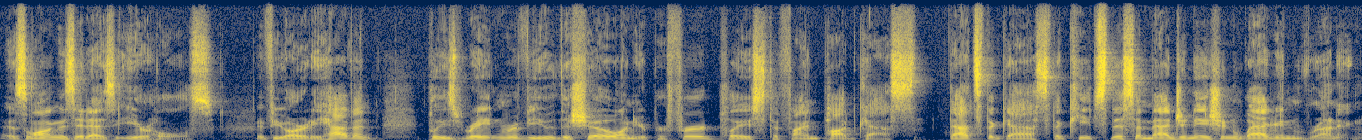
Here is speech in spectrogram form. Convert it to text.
as long as it has ear holes. If you already haven't, please rate and review the show on your preferred place to find podcasts. That's the gas that keeps this imagination wagon running.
